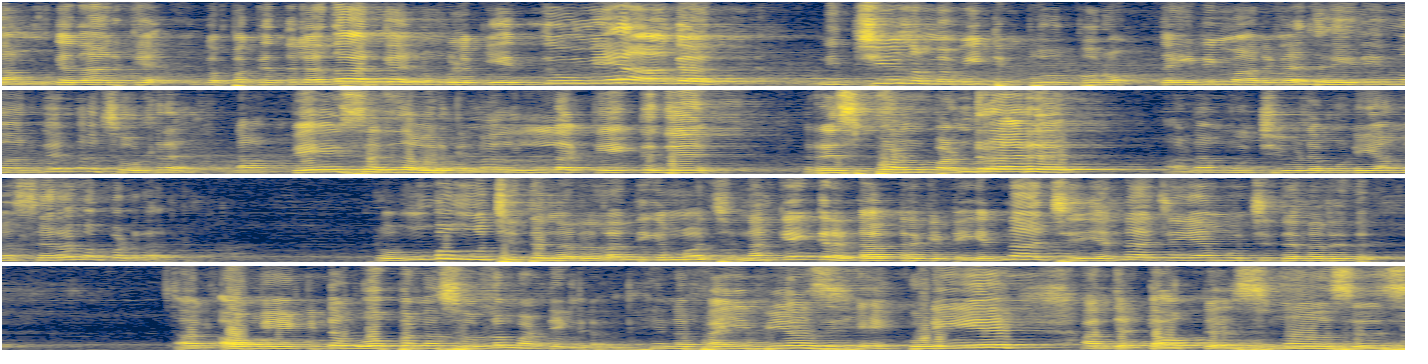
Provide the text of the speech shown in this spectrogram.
நான் இங்கே தான் இருக்கேன். உங்கள் பக்கத்தில் தான் இருக்கேன். உங்களுக்கு எதுவுமே ஆகாது. நிச்சயம் நம்ம வீட்டுக்கு போக போகிறோம் தைரியமாக இருங்க தைரியமாக இருங்க நான் சொல்கிறேன் நான் பேசுறது அவருக்கு நல்லா கேட்குது ரெஸ்பாண்ட் பண்ணுறாரு ஆனால் மூச்சு விட முடியாமல் சிரமப்படுறாரு. ரொம்ப மூச்சு திணறல் அதிகமாச்சு. நான் கேட்குறேன் டாக்டர் கிட்ட என்னாச்சு? என்னாச்சு? ஏன் மூச்சு திணறுது? அவங்க என்கிட்ட ஓப்பனாக சொல்ல மாட்டேங்கிறாங்க. ஏன்னா ஃபைவ் இயர்ஸ் என் கூடயே அந்த டாக்டர்ஸ் நர்சஸ்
